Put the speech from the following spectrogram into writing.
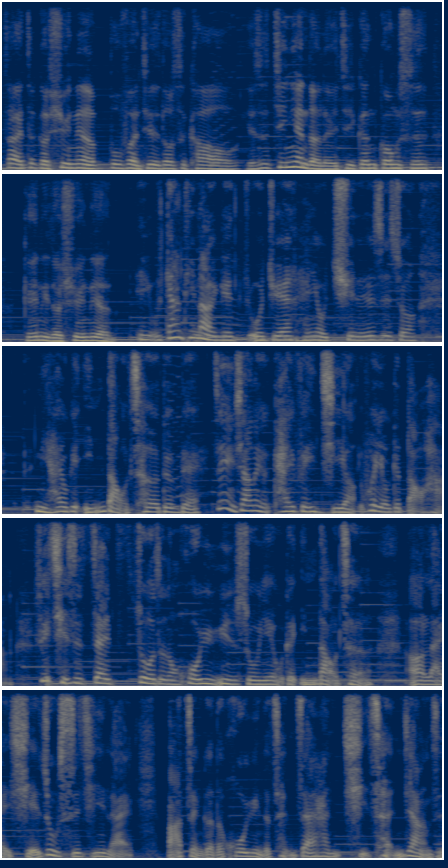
在这个训练的部分，其实都是靠，也是经验的累积跟公司给你的训练。诶，我刚刚听到一个我觉得很有趣的，就是说你还有个引导车，对不对？这很像那个开飞机哦，会有个导航。所以其实，在做这种货运运输，也有个引导车，呃，来协助司机来把整个的货运的承载和启程这样子。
